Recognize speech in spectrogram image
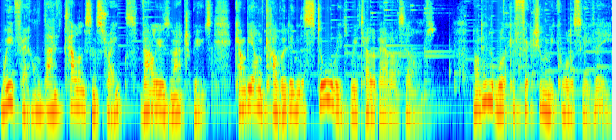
We found that talents and strengths, values and attributes can be uncovered in the stories we tell about ourselves, not in the work of fiction we call a CV.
